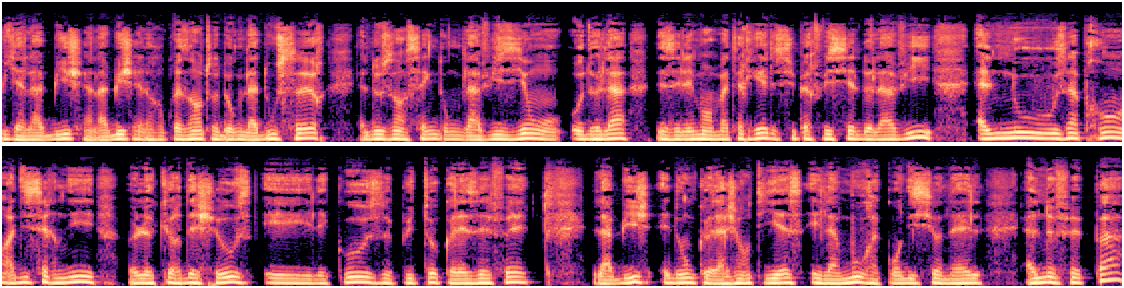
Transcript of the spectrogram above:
Puis il y a la biche. La biche, elle représente donc la douceur. Elle nous enseigne donc la vision au-delà des éléments matériels et superficiels de la vie. Elle nous apprend à discerner euh, le cœur des choses et les causes plutôt que les effets. La biche est donc la gentillesse et l'amour inconditionnel. Elle ne fait pas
